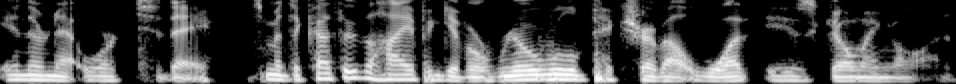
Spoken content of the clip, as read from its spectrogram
in their network today. It's meant to cut through the hype and give a real world picture about what is going on.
